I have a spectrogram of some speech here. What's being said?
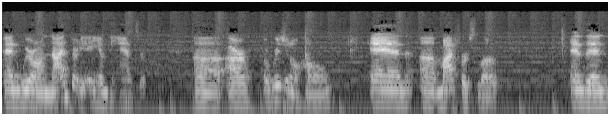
And we're on 9:30 a.m. The Answer, uh, our original home, and uh, my first love. And then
